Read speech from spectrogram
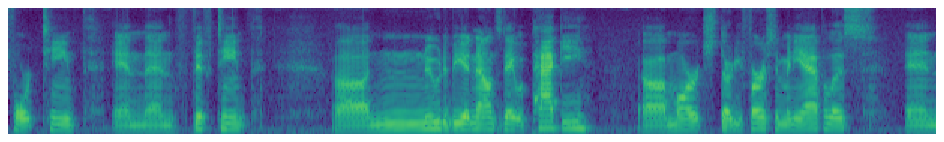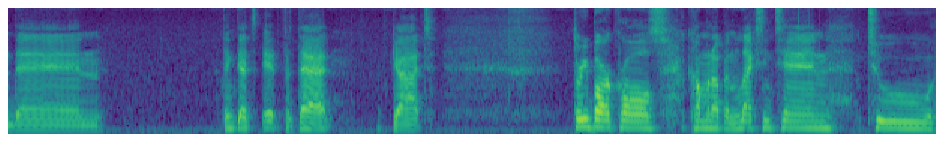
14th, and then 15th. Uh, new to be announced date with Packy, uh, March 31st in Minneapolis. And then think that's it for that. I've got three bar crawls coming up in Lexington, two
